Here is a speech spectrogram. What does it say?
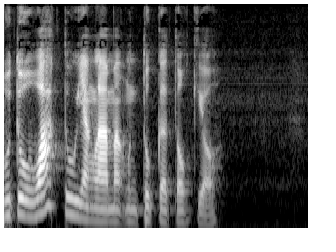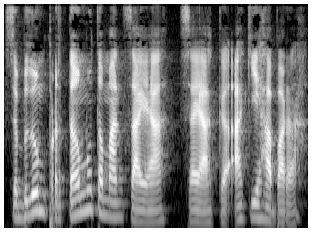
Butuh waktu yang lama untuk ke Tokyo Sebelum bertemu teman saya, saya ke Akihabara.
